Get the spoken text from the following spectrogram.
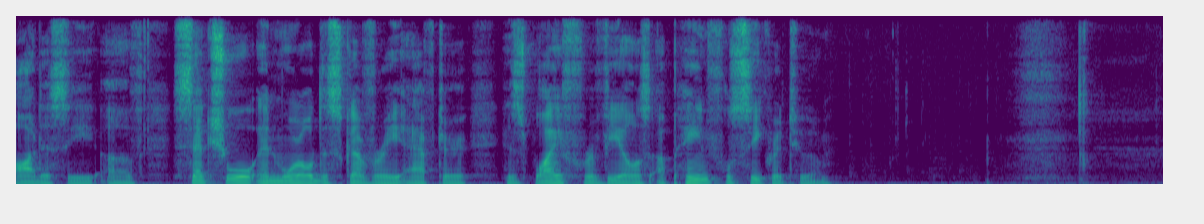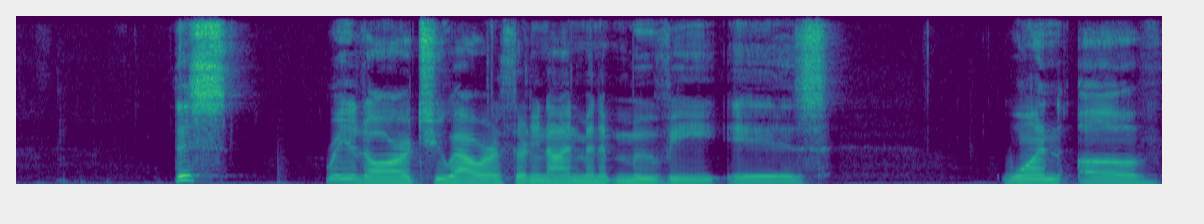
odyssey of sexual and moral discovery after his wife reveals a painful secret to him. This rated R 2 hour 39 minute movie is one of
